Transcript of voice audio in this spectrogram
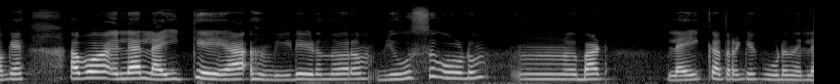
ഓക്കെ അപ്പോൾ എല്ലാവരും ലൈക്ക് ചെയ്യുക. വീഡിയോ ഇടുന്നവരും വ്യൂസ് കൂടും. ബട്ട് ലൈക്ക് അത്രയ്ക്ക് കൂടുന്നില്ല.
